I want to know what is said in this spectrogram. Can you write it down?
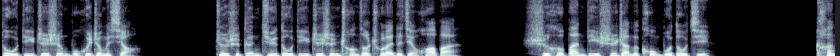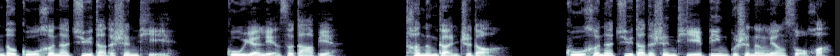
斗帝之身不会这么小，这是根据斗帝之身创造出来的简化版，适合半地施展的恐怖斗技。看到古河那巨大的身体，古元脸色大变，他能感知到古河那巨大的身体并不是能量所化，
